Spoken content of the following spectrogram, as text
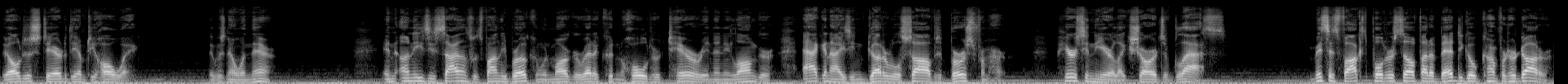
They all just stared at the empty hallway. There was no one there. An uneasy silence was finally broken when Margaretta couldn't hold her terror in any longer. Agonizing, guttural sobs burst from her, piercing the air like shards of glass. Mrs. Fox pulled herself out of bed to go comfort her daughter,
